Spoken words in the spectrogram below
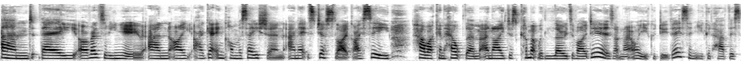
and they are relatively new. And I, I get in conversation, and it's just like I see how I can help them, and I just come up with loads of ideas. I'm like, oh, you could do this, and you could have this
